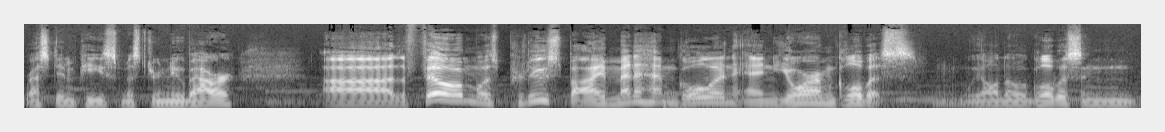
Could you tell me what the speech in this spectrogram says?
rest in peace, Mr. Neubauer. Uh, the film was produced by Menahem Golan and Yoram Globus. We all know Globus and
